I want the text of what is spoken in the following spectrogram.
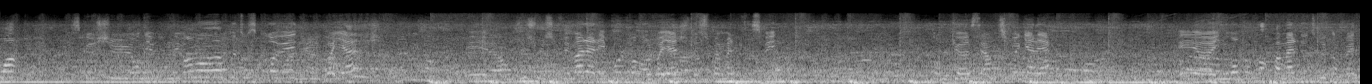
moi. Parce que je suis, on, est, on est vraiment un peu tous crevés du voyage. Et euh, en plus, je me suis fait mal à l'épaule pendant le voyage, je me suis pas mal crispé. Donc euh, c'est un petit peu galère. Et euh, il nous manque encore pas mal de trucs en fait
